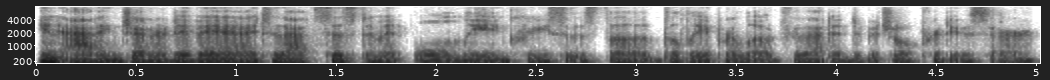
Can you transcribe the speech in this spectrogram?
in adding generative ai to that system it only increases the the labor load for that individual producer.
